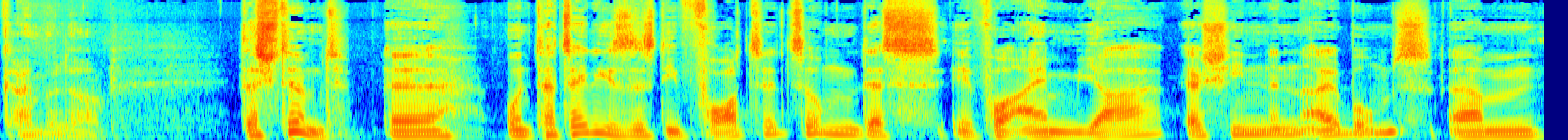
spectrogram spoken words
Kai Müller. Das stimmt. Äh, Und tatsächlich ist es die Fortsetzung des äh, vor einem Jahr erschienenen Albums. Ähm,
